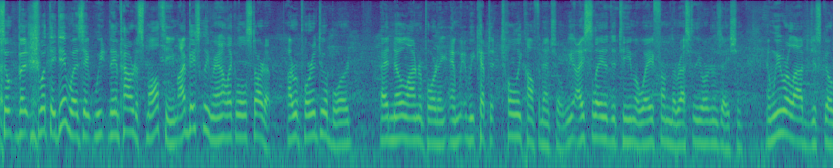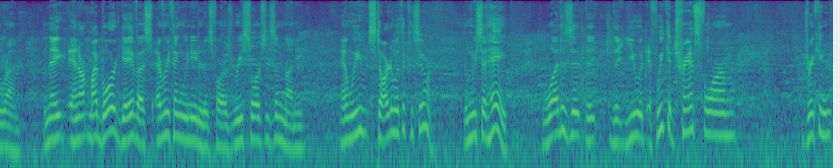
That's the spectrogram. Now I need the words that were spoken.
so, but so what they did was they, we, they empowered a small team. I basically ran it like a little startup. I reported to a board, I had no line reporting, and we, we, kept it totally confidential. We isolated the team away from the rest of the organization, and we were allowed to just go run. And, they, and our, my board gave us everything we needed as far as resources and money, and we started with the consumer. And we said, hey, what is it that, that you would, if we could transform drinking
